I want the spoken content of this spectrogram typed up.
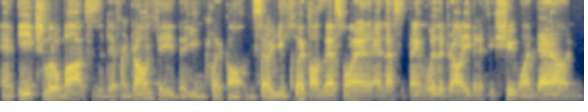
and each little box is a different drone feed that you can click on. So you click on this one, and that's the thing with a drone. Even if you shoot one down,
